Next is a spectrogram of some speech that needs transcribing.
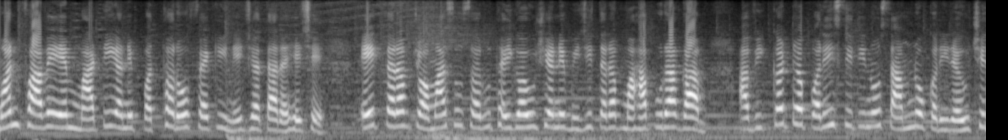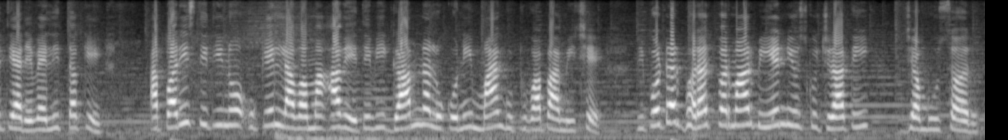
મન ફાવે એમ માટી અને પથ્થરો ફેંકીને જતા રહે છે. એક તરફ ચોમાસું શરૂ થઈ ગયું છે અને બીજી તરફ મહાપુરા ગામ આ વિકટ પરિસ્થિતિનો સામનો કરી રહ્યું છે ત્યારે વહેલી તકે આ પરિસ્થિતિનો ઉકેલ લાવવામાં આવે તેવી ગામના લોકોની માંગ ઉઠવા પામી છે. Reporter Bharat Parmar BN news Gujarati, Jambusar.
